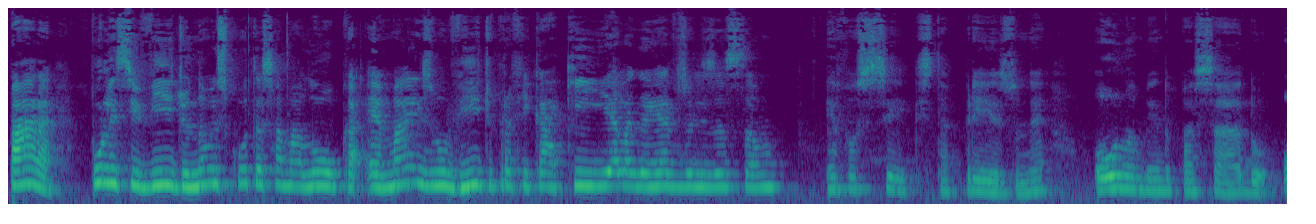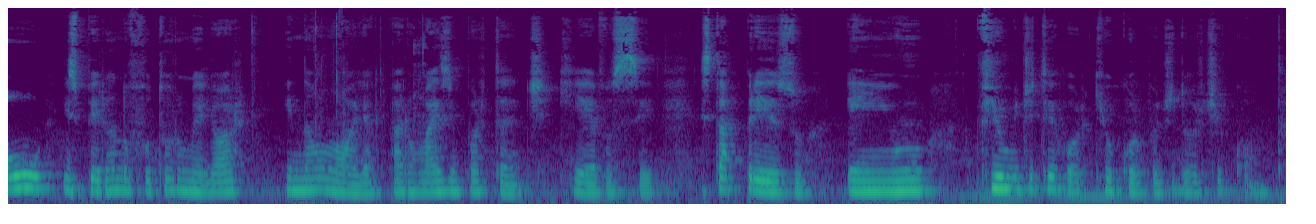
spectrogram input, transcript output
para, pula esse vídeo, não escuta essa maluca, é mais um vídeo para ficar aqui e ela ganhar visualização". É você que está preso, né? Ou lambendo o passado, ou esperando o futuro melhor e não olha para o mais importante, que é você. Está preso em um filme de terror que o corpo de dor te conta.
